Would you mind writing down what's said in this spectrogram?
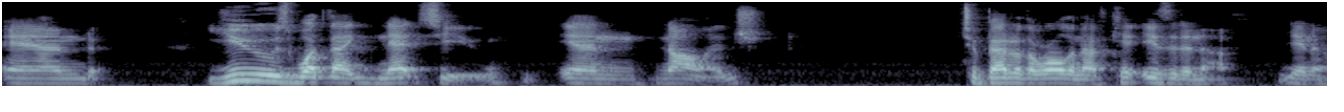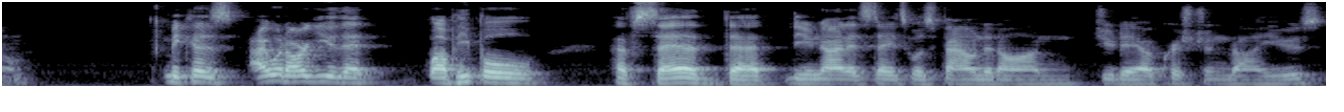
and use what that nets you in knowledge to better the world enough, is it enough? You know, because I would argue that while people have said that the United States was founded on Judeo-Christian values,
